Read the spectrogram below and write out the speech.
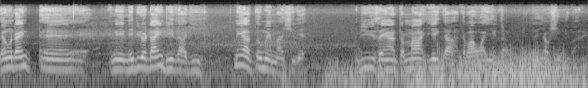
ရန်ကုန်တိုင်းအဲနေနေပြည်တော်တိုင်းဒေသကြီး203မိနစ်မှာရှိတဲ့အပြည်ပြည်ဆိုင်ရာဓမ္မရိပ်သာတဘာဝရိပ်သာ ဦးဇင်းရောက်ရှိနေပါတယ်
